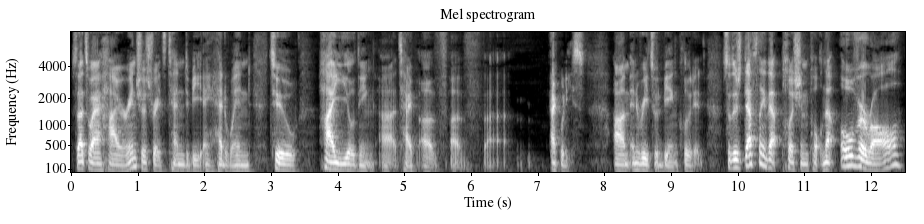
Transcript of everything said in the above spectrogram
So that's why higher interest rates tend to be a headwind to high yielding uh, type of, of uh, equities. Um, and REITs would be included. So there's definitely that push and pull. Now, overall,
